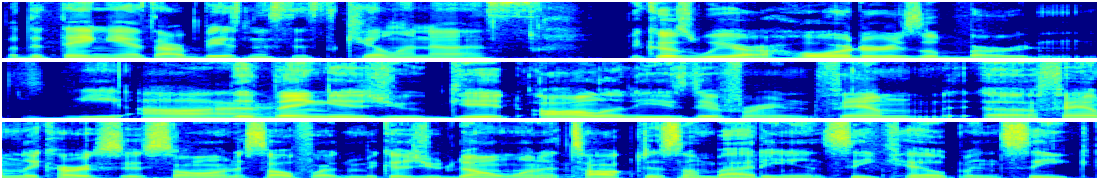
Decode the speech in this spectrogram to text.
But the thing is our business is killing us. because we are hoarders of burdens. We are The thing is, you get all of these different fam- uh, family curses, so on and so forth, and because you don't want to talk to somebody and seek help and seek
